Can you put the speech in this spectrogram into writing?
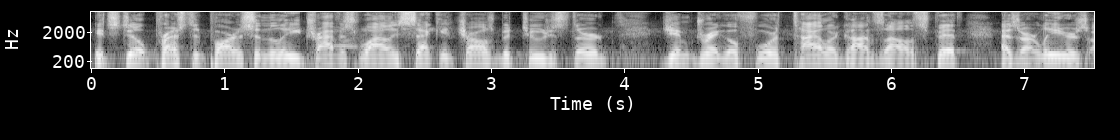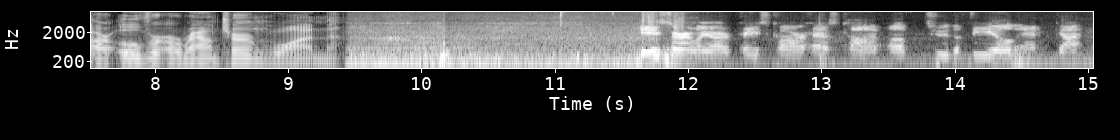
It's still Preston Pardus in the lead, Travis Wiley second, Charles Matudis third, Jim Drago fourth, Tyler Gonzalez fifth, as our leaders are over around turn one. It certainly our pace car has caught up to the field and got in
